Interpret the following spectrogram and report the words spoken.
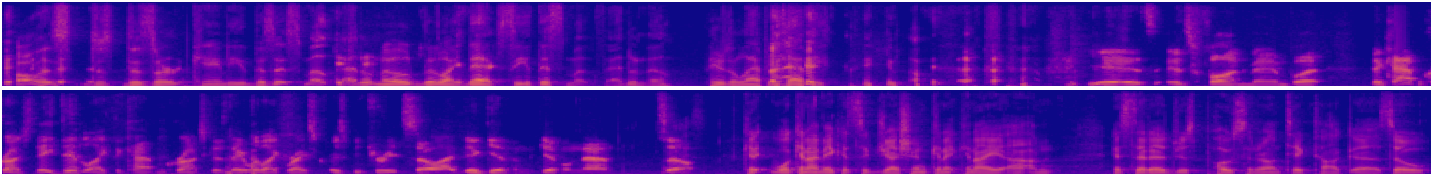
all this just dessert candy. Does it smoke? I don't know. They're like, Dad, see if this smokes. I don't know. Here's a Laffy Taffy. you know? yeah, it's it's fun, man. But the Captain Crunch, they did like the Captain Crunch because they were like Rice Krispie treats. So I did give them give them that. So Can, well, can I make a suggestion? Can I? Can I? Um, instead of just posting it on TikTok. Uh, so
